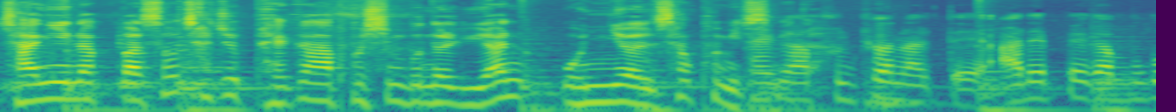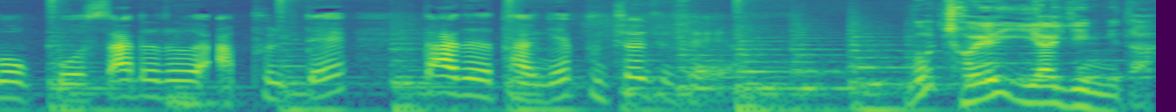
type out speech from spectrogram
장이 나빠서 자주 배가 아프신 분을 위한 온열 상품이 배가 있습니다. 불편할 때 아랫배가 무겁고 싸르르 아플 때 따뜻하게 붙여주세요. 뭐 저의 이야기입니다.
